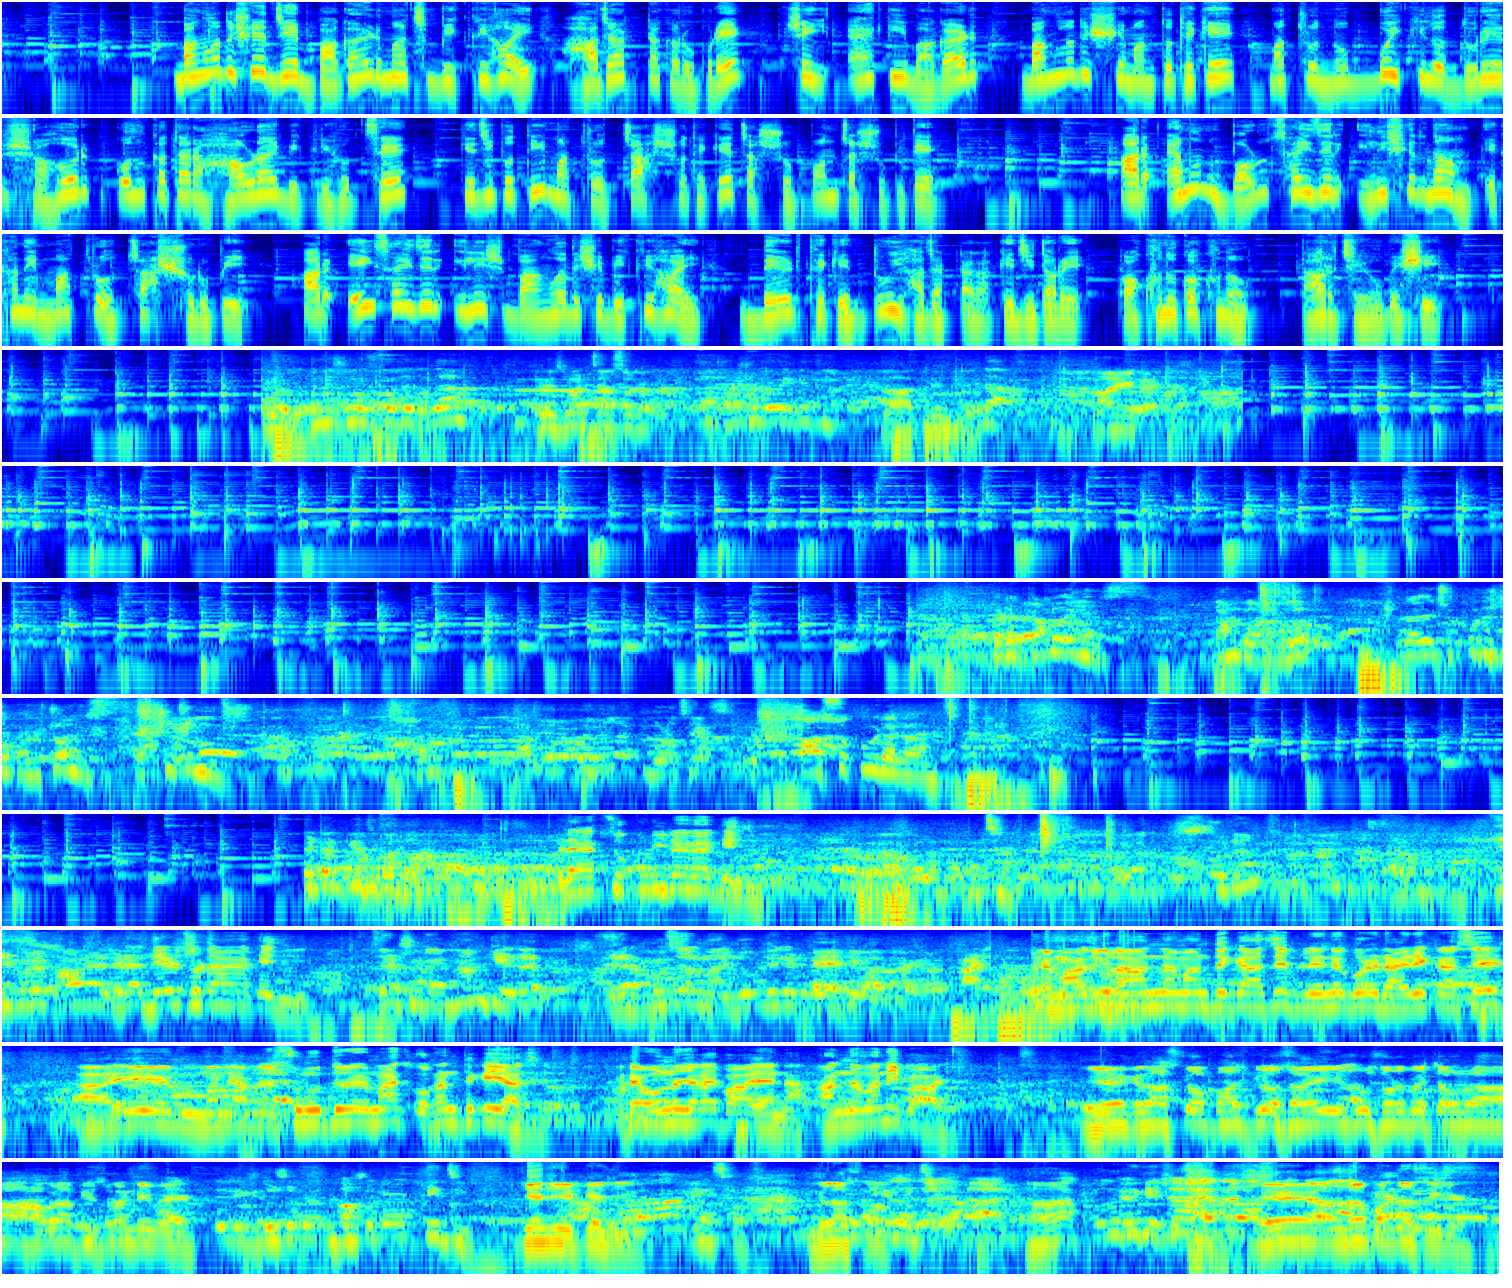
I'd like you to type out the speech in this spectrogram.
বাংলাদেশে যে বাগাইড় মাছ বিক্রি হয় হাজার টাকার উপরে সেই একই বাগাড় বাংলাদেশ সীমান্ত থেকে মাত্র নব্বই কিলো দূরের শহর কলকাতার হাওড়ায় বিক্রি হচ্ছে কেজিপ্রতি মাত্র চারশো থেকে চারশো পঞ্চাশ রুপিতে। আর এমন বড় সাইজের ইলিশের দাম এখানে মাত্র চারশো রুপি। আর এই সাইজের ইলিশ বাংলাদেশে বিক্রি হয় দেড় থেকে দুই হাজার টাকা কেজি দরে। কখনো কখনো তার চেয়েও বেশি। ইলিশ মাছ কত দাদা? তিরিশ মাছ চারশো টাকা। টাকা কেজি? হ্যাঁ কেজি। এটা কালো ইলিশ। দাম কত এগুলো এটা একশো চল্লিশ টাকা চল্লিশ। একশো চল্লিশ। বড় সাইজ পাঁচশো কুড়ি টাকা। এটার কেজি কত? এটা একশো কুড়ি টাকা কেজি। আচ্ছা। ওইটা? কি করে খাওয়া এটা দেড়শো টাকা। কেজি মাছ ডুপ্লিকেট এই মাছগুলো আন্দামান থেকে আসে প্লেনে করে ডাইরেক্ট আসে আর এই মানে আপনার সমুদ্রের মাছ ওখান থেকেই আসে। এটা অন্য জায়গায় পাওয়া যায় না আন্দামানেই পাওয়া যায়। ये गिलास का पाँच किलो साई दो सौ रुपये चल रहा हावड़ा फ़िश मंडी में। के जी के जी के जी गिलास का। हाँ? ये आंध्र प्रदेश के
